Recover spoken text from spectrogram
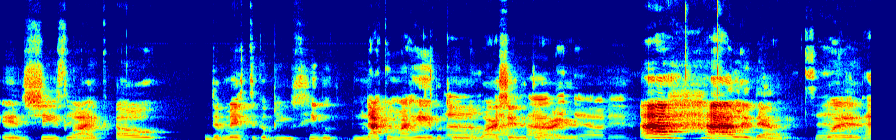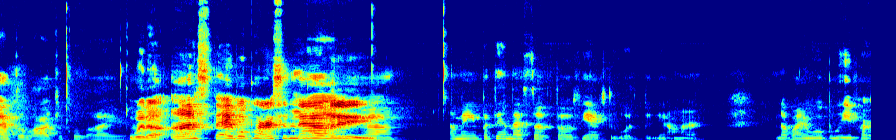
and she's like, oh, domestic abuse. He was knocking my head between the Uh, washer and the I highly dryer. doubt it. I highly doubt it. But the pathological liar. with an unstable personality. Yeah, uh, I mean, but then that sucks though. If he actually was beating on her, nobody will believe her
